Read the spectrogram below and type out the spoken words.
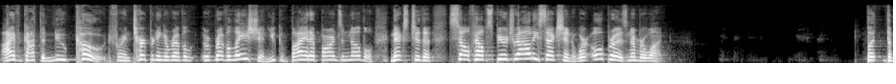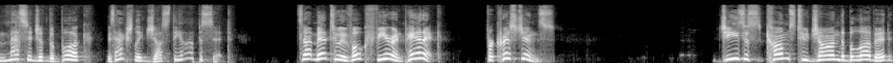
I've got the new code for interpreting a, revel- a revelation. You can buy it at Barnes and Noble next to the self help spirituality section where Oprah is number one. But the message of the book is actually just the opposite. It's not meant to evoke fear and panic for Christians. Jesus comes to John the Beloved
